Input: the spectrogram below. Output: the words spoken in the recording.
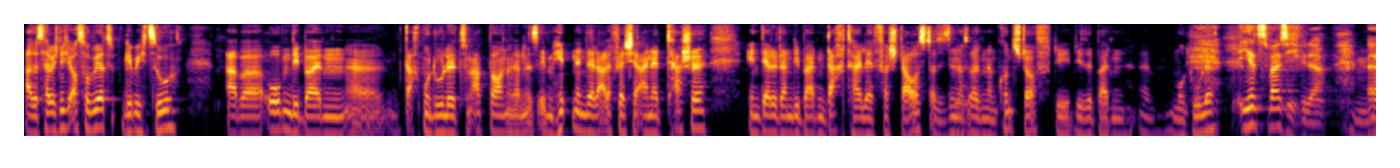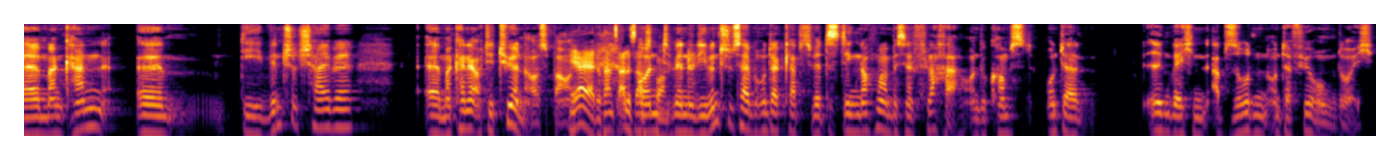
Also das habe ich nicht ausprobiert, gebe ich zu. Aber oben die beiden äh, Dachmodule zum Abbauen und dann ist eben hinten in der Ladefläche eine Tasche, in der du dann die beiden Dachteile verstaust. Also die sind aus irgendeinem Kunststoff, die, diese beiden äh, Module. Jetzt weiß ich wieder. Mhm. Äh, man kann äh, die Windschutzscheibe äh, man kann ja auch die Türen ausbauen. Ja, ja, du kannst alles ausbauen. Und wenn du die Windschutzscheibe runterklappst, wird das Ding noch mal ein bisschen flacher und du kommst unter irgendwelchen absurden Unterführungen durch.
